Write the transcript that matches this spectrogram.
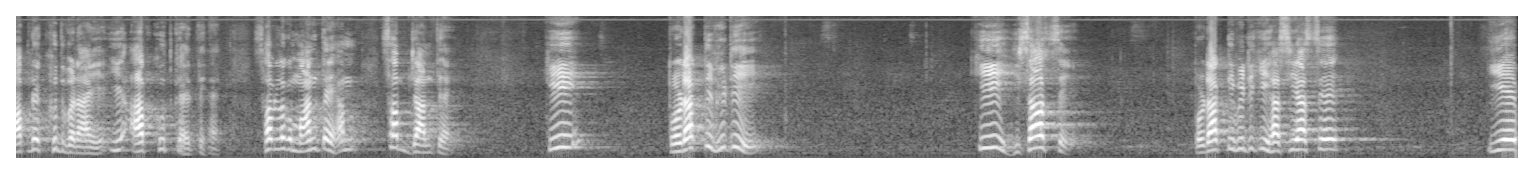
आपने खुद बनाई है, ये आप खुद कहते हैं। सब लोग मानते हैं, हम सब जानते हैं कि प्रोडक्टिविटी की हिसाब से प्रोडक्टिविटी की हसीियत से ये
